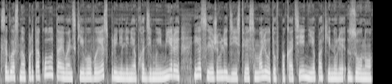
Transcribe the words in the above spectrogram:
Согласно протоколу, тайваньские ВВС приняли необходимые меры и отслеживали отслеживали действия самолетов, пока те не покинули зону.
